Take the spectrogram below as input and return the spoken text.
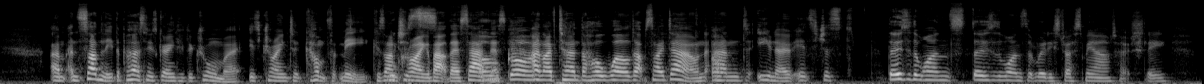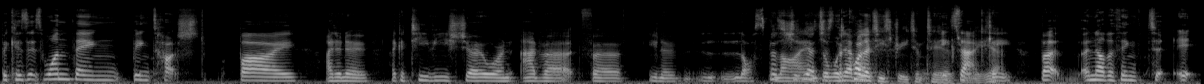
Um, and suddenly, the person who's going through the trauma is trying to comfort me because I'm Which crying is- about their sadness, oh, God. and I've turned the whole world upside down. Oh. And you know, it's just those are the ones those are the ones that really stress me out actually because it's one thing being touched by i don't know like a tv show or an advert for you know lost that's, ju- lines that's or just the whatever quality street of tears. exactly Really, yeah. but another thing to it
